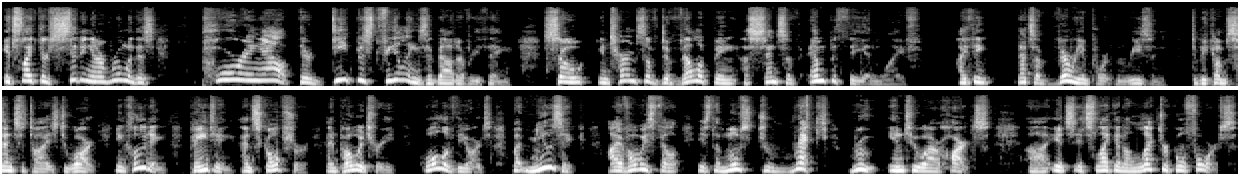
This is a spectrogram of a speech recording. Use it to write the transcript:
it's like they're sitting in a room with this pouring out their deepest feelings about everything. So, in terms of developing a sense of empathy in life, I think that's a very important reason to become sensitized to art, including painting and sculpture and poetry all of the arts. But music, I've always felt, is the most direct route into our hearts. Uh, it's it's like an electrical force.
